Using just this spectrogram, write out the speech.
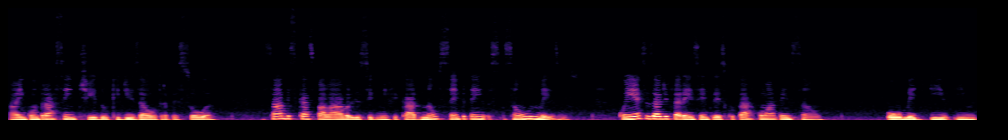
ao encontrar sentido o que diz a outra pessoa, sabes que as palavras e o significado não sempre têm, são os mesmos. Conheces a diferença entre escutar com atenção ou e, e,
